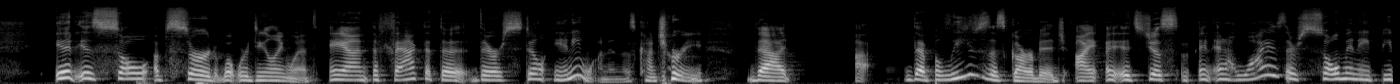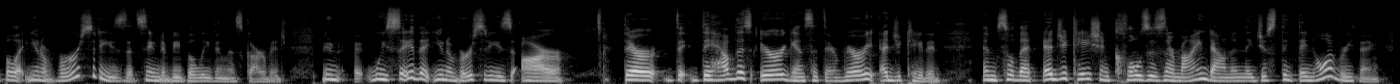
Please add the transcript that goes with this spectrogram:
It is so absurd what we're dealing with. And the fact that the, there's still anyone in this country that that believes this garbage. I, it's just, and, and why is there so many people at universities that seem to be believing this garbage? I mean, we say that universities are, they're, they, they have this arrogance that they're very educated. And so that education closes their mind down and they just think they know everything.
